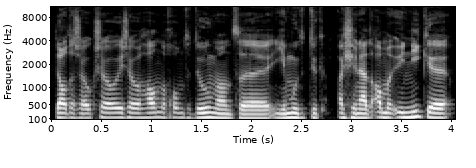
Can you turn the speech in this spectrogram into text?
Dat is ook sowieso handig om te doen, want je moet natuurlijk, als je naar het allemaal unieke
